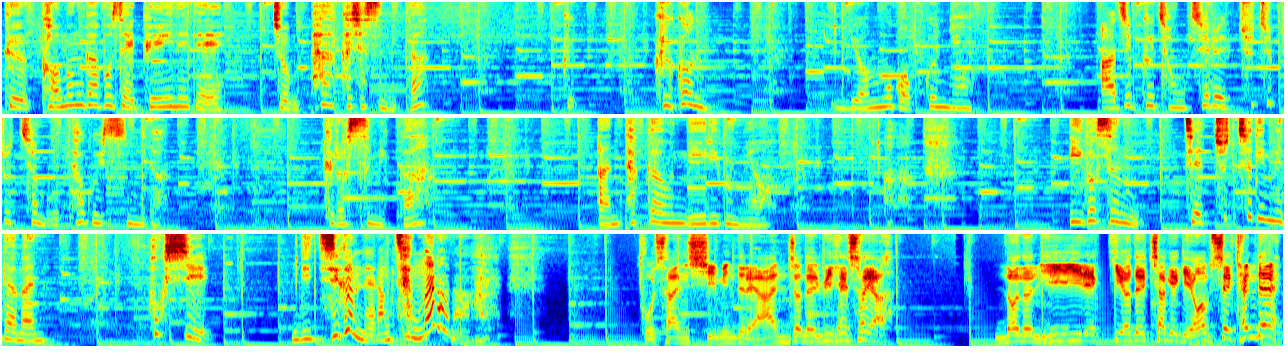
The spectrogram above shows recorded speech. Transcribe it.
그 검은 갑옷의 괴인에 대해 좀 파악하셨습니까? 그건 면목 없군요. 아직 그 정체를 추측조차 못하고 있습니다. 그렇습니까? 안타까운 일이군요. 이것은 제 추측입니다만 혹시 니 지금 내랑 장난하나? 부산 시민들의 안전을 위해서야. 너는 이 일에 끼어들 자격이 없을 텐데.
